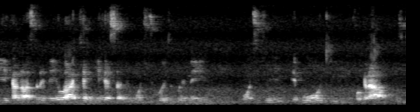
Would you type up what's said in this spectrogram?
e cadastra e-mail lá, que aí recebe um monte de coisa por e-mail, um monte de e-book, infográficos.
